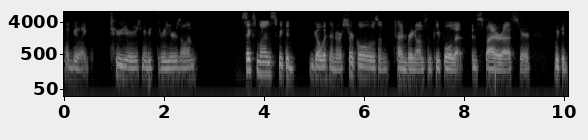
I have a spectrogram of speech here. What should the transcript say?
that'd be like two years, maybe three years on. Six months we could go within our circles and try and bring on some people that inspire us or we could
